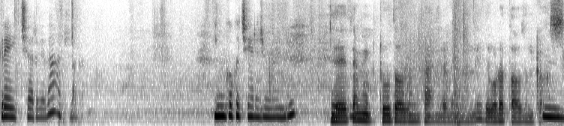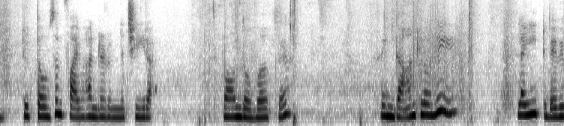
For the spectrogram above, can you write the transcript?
గ్రే ఇచ్చారు కదా అట్లాగా. ఇంకొక చీర చూడండి. ఇదైతే మీకు టూ థౌజండ్ ఫైవ్ హండ్రెడ్ అండి ఇది కూడా thousand two thousand five hundred ఉన్న చీర. బాగుందో వర్క్ సేమ్ దాంట్లోనే లైట్ బేబీ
